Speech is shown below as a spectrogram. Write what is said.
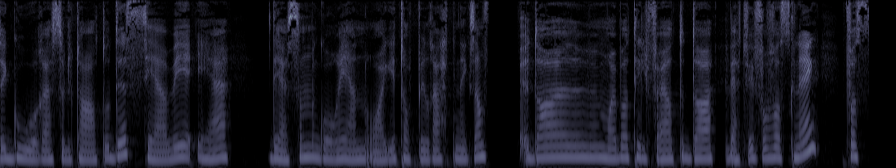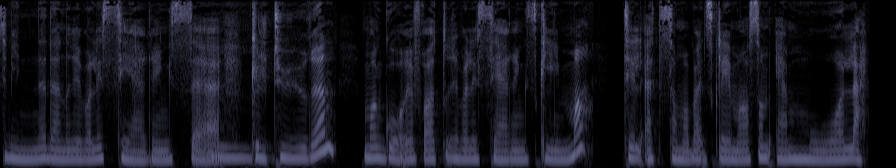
til gode resultat. Og det ser vi er det som går igjen òg i toppidretten. Da må jeg bare tilføye at da vet vi for forskning forsvinner den rivaliseringskulturen. Mm man går ifra et rivaliseringsklima til et samarbeidsklima, som er målet.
